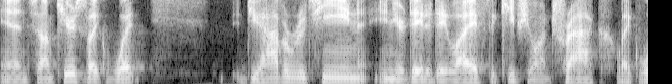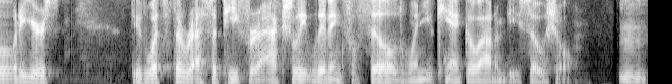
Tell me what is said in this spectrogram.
And so I'm curious, like, what do you have a routine in your day to day life that keeps you on track? Like, what are your, dude, what's the recipe for actually living fulfilled when you can't go out and be social? Mm.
